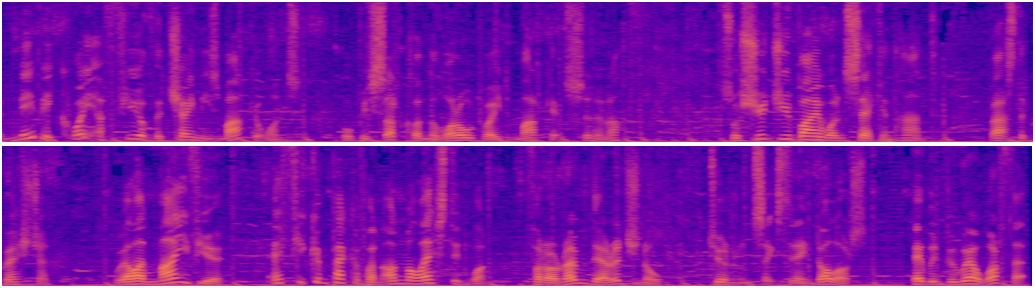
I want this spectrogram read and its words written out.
and maybe quite a few of the Chinese market ones, will be circling the worldwide market soon enough. So should you buy one second hand? That's the question. Well, in my view, if you can pick up an unmolested one for around the original $269, it would be well worth it.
